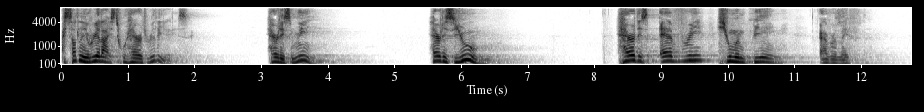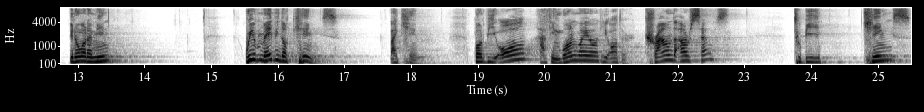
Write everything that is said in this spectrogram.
I suddenly realized who Herod really is. Herod is me. Herod is you. Herod is every human being ever lived. You know what I mean? We're maybe not kings like him, but we all have, in one way or the other, crowned ourselves to be kings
